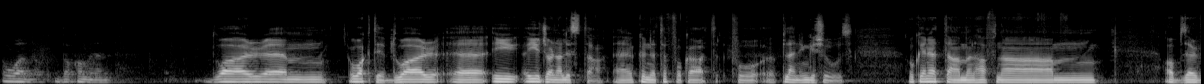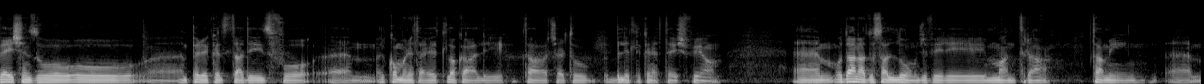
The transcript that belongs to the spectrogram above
Huwa dokument dwar huwa ktieb dwar hi ġurnalista kienet iffokat fuq planning issues u kienet tagħmel ħafna observations u eh, empirical studies fuq ehm, il-komunitajiet lokali ta' ċertu bliet li kienet tgħix fihom. Ehm, u dan għadu sal-lum ġifiri mantra ta' min ehm,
